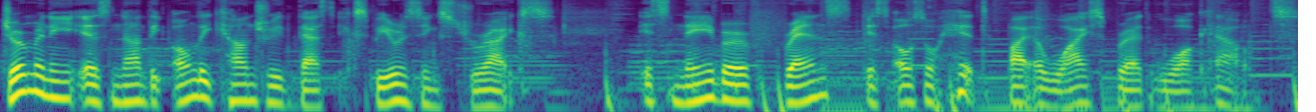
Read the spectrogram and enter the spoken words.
Germany is not the only country that's experiencing strikes. Its neighbor France is also hit by a widespread walkout.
